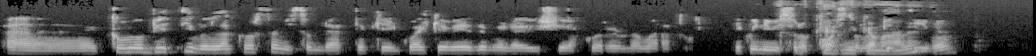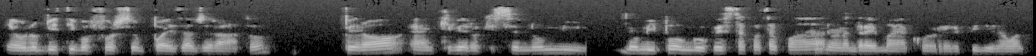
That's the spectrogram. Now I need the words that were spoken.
Uh, come obiettivo della corsa mi sono detto che in qualche mese vorrei riuscire a correre una maratona. E quindi mi sono okay, posto l'obiettivo. Male. È un obiettivo forse un po' esagerato, però è anche vero che se non mi, non mi pongo questa cosa qua non andrei mai a correre più di una volta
